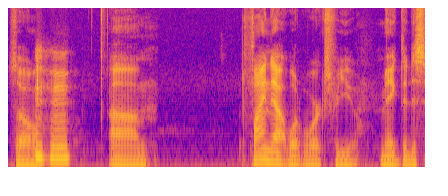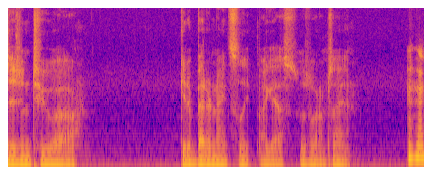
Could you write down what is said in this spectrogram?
so Mhm. um, find out what works for you. Make the decision to uh, get a better night's sleep. I guess is what I'm saying.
